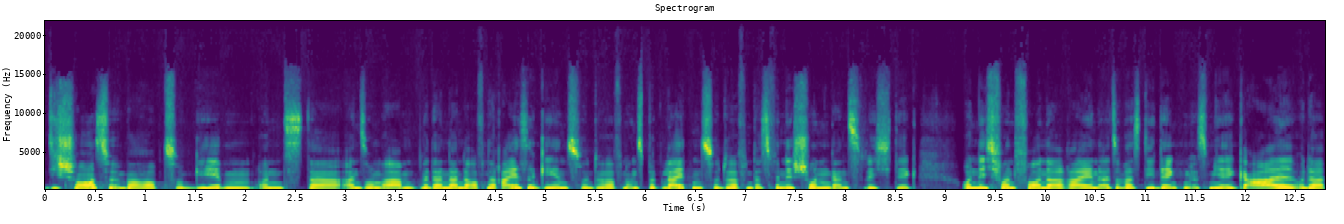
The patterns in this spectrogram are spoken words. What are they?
die Chance überhaupt zu geben, uns da an so einem Abend miteinander auf eine Reise gehen zu dürfen, uns begleiten zu dürfen, das finde ich schon ganz wichtig. Und nicht von vornherein, also was die denken, ist mir egal oder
